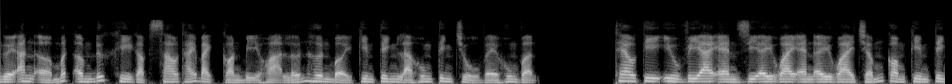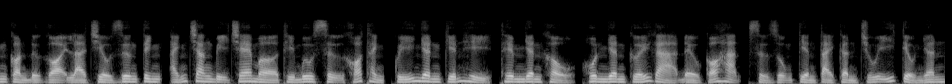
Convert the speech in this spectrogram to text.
Người ăn ở mất âm đức khi gặp sao Thái Bạch còn bị họa lớn hơn bởi Kim Tinh là hung tinh chủ về hung vận. Theo TUVINGAYNAY.com Kim Tinh còn được gọi là Triều Dương Tinh, ánh trăng bị che mờ thì mưu sự khó thành, quý nhân kiến hỷ, thêm nhân khẩu, hôn nhân cưới gả đều có hạn, sử dụng tiền tài cần chú ý tiểu nhân.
